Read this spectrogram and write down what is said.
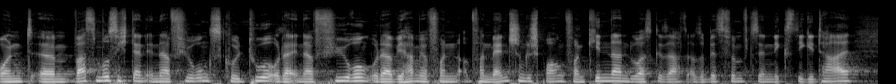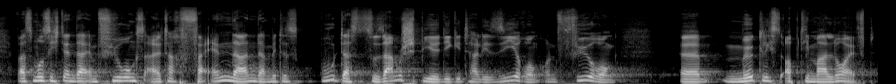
Und ähm, was muss ich denn in der Führungskultur oder in der Führung oder wir haben ja von, von Menschen gesprochen, von Kindern, du hast gesagt, also bis 15 nichts digital. Was muss ich denn da im Führungsalltag verändern, damit es gut das Zusammenspiel Digitalisierung und Führung äh, möglichst optimal läuft?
